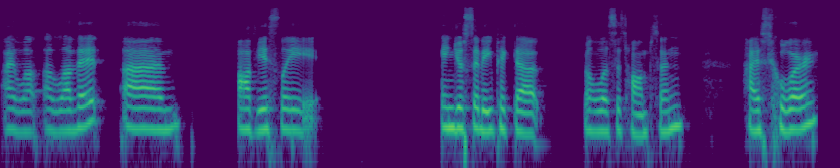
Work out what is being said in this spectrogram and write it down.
I love I love it. Um obviously Angel City picked up Alyssa Thompson, high schooler.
